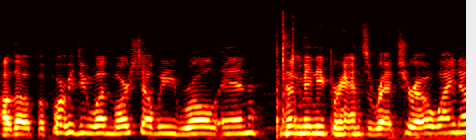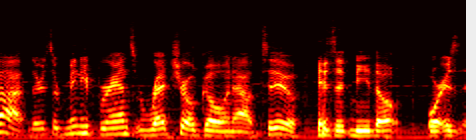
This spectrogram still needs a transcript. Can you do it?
Although, before we do one more, shall we roll in the Mini Brands Retro? Why not? There's a Mini Brands Retro going out too. Is it me though? Or is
